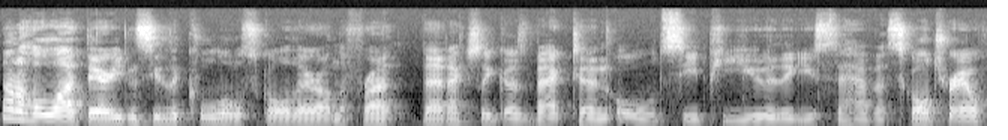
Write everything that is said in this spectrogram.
Not a whole lot there. You can see the cool little skull there on the front. That actually goes back to an old CPU that used to have a Skulltrail.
